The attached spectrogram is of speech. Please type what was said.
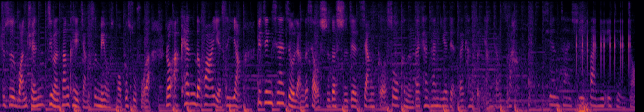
就是完全基本上可以讲是没有什么不舒服啦。然后阿 Ken 的话也是一样，毕竟现在只有两个小时的时间相隔，所以我可能再看看夜点，再看怎样这样子吧。现在是半夜一点钟，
